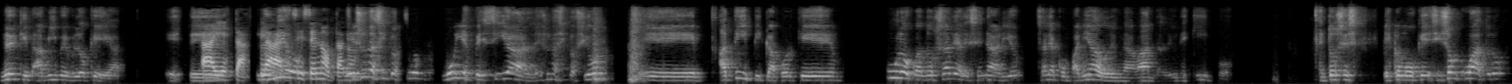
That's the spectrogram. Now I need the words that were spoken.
No es que a mí me bloquea. Este, Ahí está, claro, sí se nota. Es una situación muy especial, es una situación eh, atípica, porque uno cuando sale al escenario sale acompañado de una banda, de un equipo. Entonces, es como que si son cuatro,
